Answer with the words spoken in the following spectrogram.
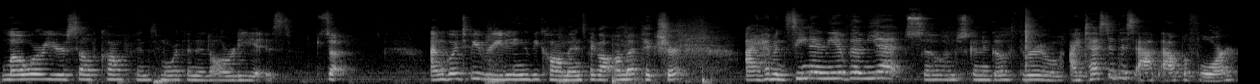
lower your self-confidence more than it already is. So I'm going to be reading the comments I got on my picture. I haven't seen any of them yet, so I'm just gonna go through. I tested this app out before,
